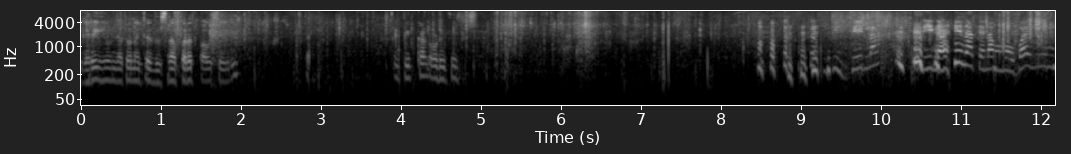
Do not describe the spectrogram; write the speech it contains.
घरी घेऊन जातो नाही तर दुसरा परत पाऊस येईल. एक काढ ओढीतच. ती नाही ना त्याला मोबाईल येऊन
